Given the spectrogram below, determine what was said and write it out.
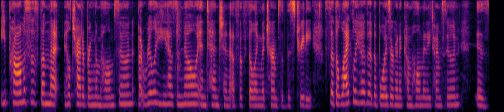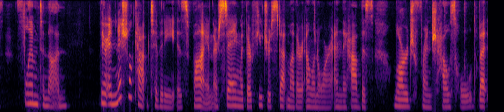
he promises them that he'll try to bring them home soon, but really he has no intention of fulfilling the terms of this treaty. So the likelihood that the boys are going to come home anytime soon is slim to none. Their initial captivity is fine. They're staying with their future stepmother, Eleanor, and they have this large French household. But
